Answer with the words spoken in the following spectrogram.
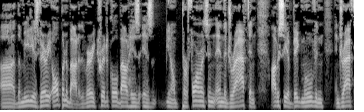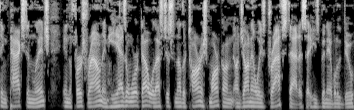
Uh, the media is very open about it. They're very critical about his his you know performance in, in the draft, and obviously a big move in, in drafting Paxton Lynch in the first round, and he hasn't worked out. Well, that's just another tarnished mark on on John Elway's draft status that he's been able to do.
